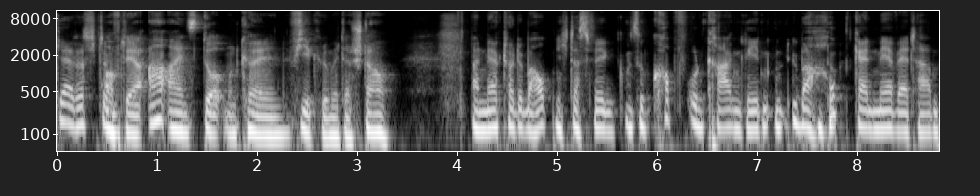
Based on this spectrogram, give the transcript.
Ja, das stimmt. Auf der A1 Dortmund-Köln, vier Kilometer Stau. Man merkt heute überhaupt nicht, dass wir so Kopf und Kragen reden und überhaupt keinen Mehrwert haben.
